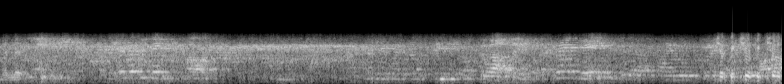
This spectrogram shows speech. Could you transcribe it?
Mali. Picture, picture, picture.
